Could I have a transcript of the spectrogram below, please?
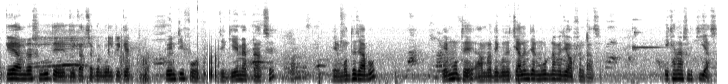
ওকে আমরা শুরুতে যে কাজটা করব ক্রিকেট টোয়েন্টি ফোর যে গেম অ্যাপটা আছে, এর মধ্যে যাব। এর মধ্যে আমরা দেখব যে চ্যালেঞ্জার মোড নামে যে অপশনটা আছে, এখানে আসলে কি আছে?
